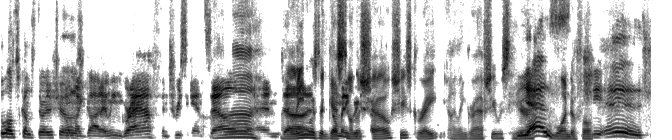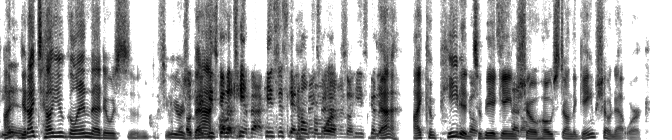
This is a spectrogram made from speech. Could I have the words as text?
Who else comes to our show? Oh my God, Ilene Graff and Teresa Ganzel Ah, and Ilene uh, was a guest many on the great stars. show. She's great. Ilene Graff. She was here. Yes, Wonderful. She is. She I, is. did I tell you, Glenn, that it was uh, a few years Okay, back? he's gonna I'll let you he- get back. he's just getting Yeah. home Thanks from work, so he's gonna yeah, I competed go to be a game settle. show host on the Game Show Network.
